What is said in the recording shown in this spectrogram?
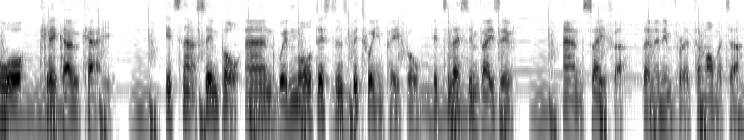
or click OK. It's that simple, and with more distance between people, it's less invasive and safer than an infrared thermometer.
